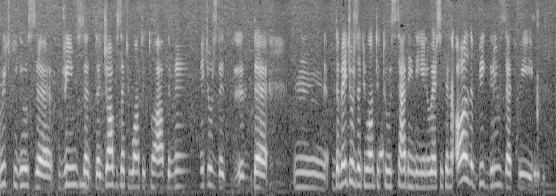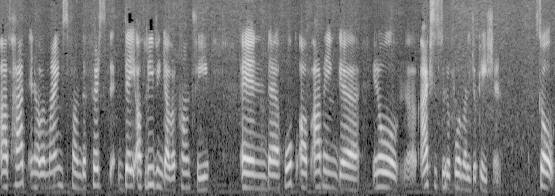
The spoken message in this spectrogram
reach to those uh, dreams that the jobs that we wanted to have the majors that uh, the mm, the majors that we wanted to study in the university and all the big dreams that we have had in our minds from the first day of leaving our country and the hope of having uh, you know uh, access to the formal education. So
